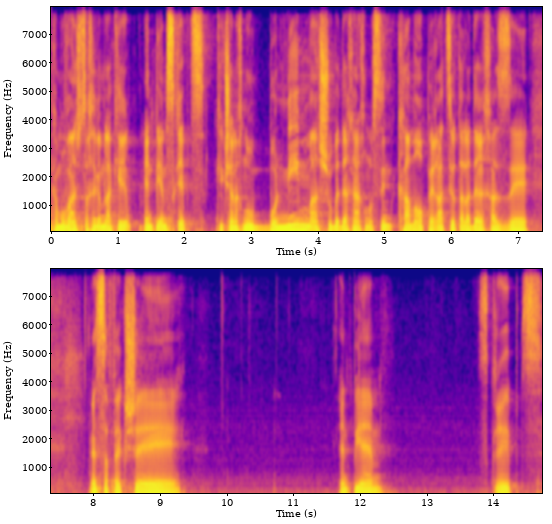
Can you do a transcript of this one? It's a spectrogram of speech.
כמובן שצריך גם להכיר NPM scripts, כי כשאנחנו בונים משהו בדרך כלל אנחנו עושים כמה אופרציות על הדרך, אז אה, אין ספק ש... NPM scripts,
